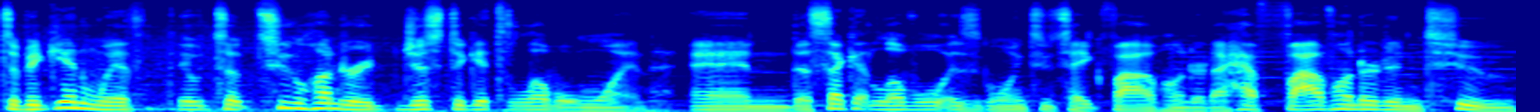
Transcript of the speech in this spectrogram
to begin with, it took 200 just to get to level 1. And the second level is going to take 500. I have 502.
